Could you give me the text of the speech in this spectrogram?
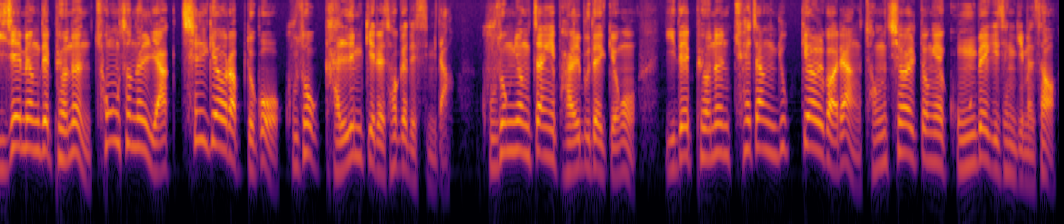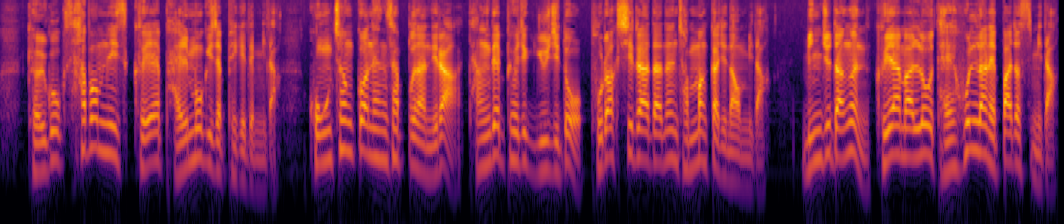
이재명 대표는 총선을 약 7개월 앞두고 구속 갈림길에 서게 됐습니다. 구속영장이 발부될 경우 이 대표는 최장 6개월가량 정치활동에 공백이 생기면서 결국 사법 리스크에 발목이 잡히게 됩니다. 공천권 행사뿐 아니라 당대표직 유지도 불확실하다는 전망까지 나옵니다. 민주당은 그야말로 대혼란에 빠졌습니다.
